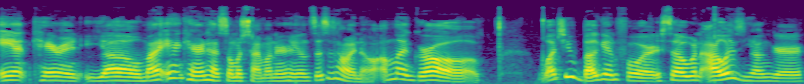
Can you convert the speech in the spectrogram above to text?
aunt Karen, yo, my aunt Karen has so much time on her hands. This is how I know. I'm like, girl, what you bugging for? So when I was younger,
